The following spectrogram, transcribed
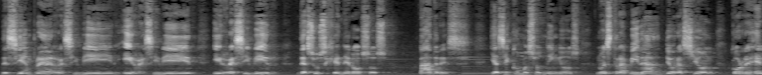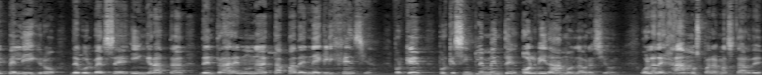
de siempre recibir y recibir y recibir de sus generosos padres. Y así como esos niños, nuestra vida de oración corre el peligro de volverse ingrata, de entrar en una etapa de negligencia. ¿Por qué? Porque simplemente olvidamos la oración o la dejamos para más tarde.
